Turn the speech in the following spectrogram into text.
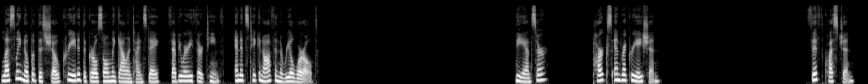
Leslie Knope of this show created the Girls Only Galentine's Day, February 13th, and it's taken off in the real world. The answer? Parks and Recreation. Fifth question.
